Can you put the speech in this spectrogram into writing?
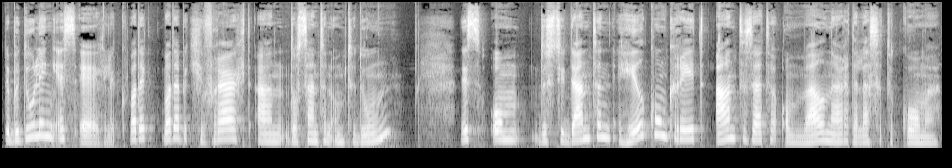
De bedoeling is eigenlijk, wat, ik, wat heb ik gevraagd aan docenten om te doen? Is om de studenten heel concreet aan te zetten om wel naar de lessen te komen.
